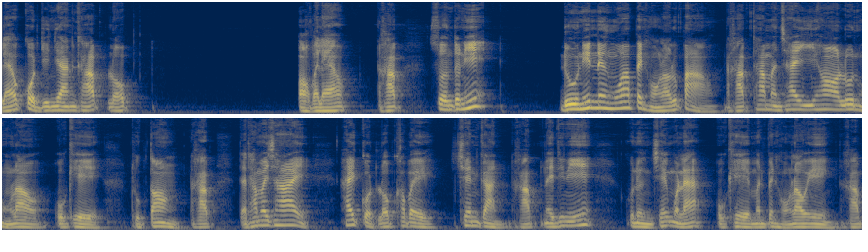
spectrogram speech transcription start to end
แล้วกดยืนยันครับ ลบ ออกไปแล้วนะครับ ส่วนตัวนี้ดูนิดนึงว่าเป็นของเราหรือเปล่านะครับ ถ้ามันใช่ยี่ห้อรุ่นของเราโอเค ถูกต้องนะครับ แต่ถ้าไม่ใช่ให้กดลบเข้าไปเช่นกันครับ ในที่นี้คุณหนึ่งเช็คหมดแล้วโอเค มันเป็นของเราเองนะครับ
